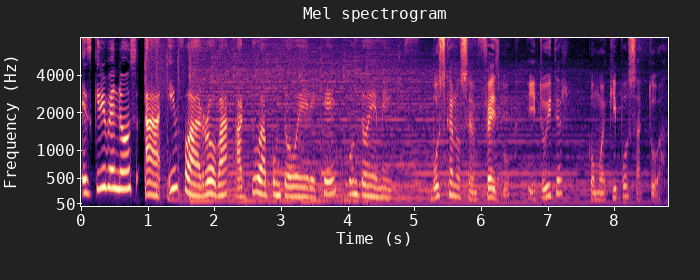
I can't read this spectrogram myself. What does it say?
Escríbenos a info.actua.org.mx. Búscanos en Facebook y Twitter como Equipos Actúa.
